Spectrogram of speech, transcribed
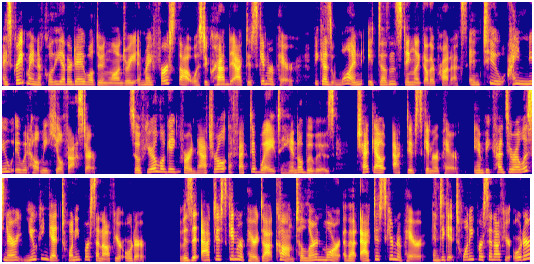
I scraped my knuckle the other day while doing laundry, and my first thought was to grab the Active Skin Repair because one, it doesn't sting like other products, and two, I knew it would help me heal faster. So if you're looking for a natural, effective way to handle boo boos, check out Active Skin Repair. And because you're a listener, you can get 20% off your order. Visit ActiveSkinRepair.com to learn more about Active Skin Repair and to get 20% off your order,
